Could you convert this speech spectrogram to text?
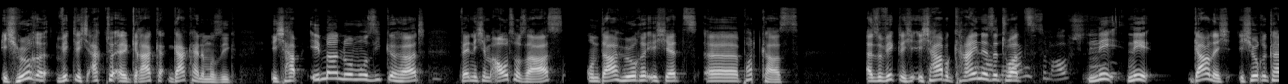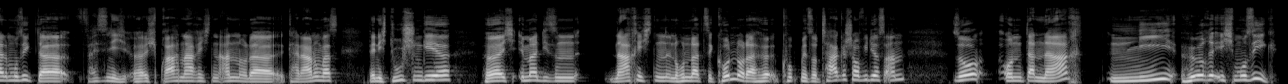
Ich höre wirklich aktuell gar, gar keine Musik. Ich habe immer nur Musik gehört, wenn ich im Auto saß und da höre ich jetzt äh, Podcasts. Also wirklich, ich habe keine Situation. zum Aufstehen? Nee, nee, gar nicht. Ich höre keine Musik. Da, weiß ich nicht, höre ich Sprachnachrichten an oder keine Ahnung was. Wenn ich duschen gehe, höre ich immer diesen Nachrichten in 100 Sekunden oder hör, guck mir so Tagesschau-Videos an. So, und danach nie höre ich Musik.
